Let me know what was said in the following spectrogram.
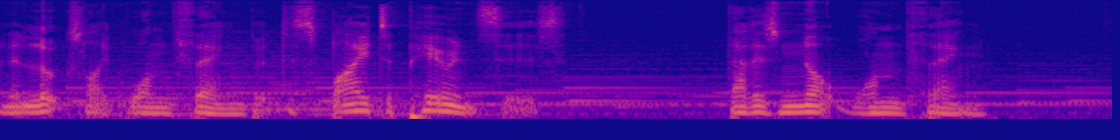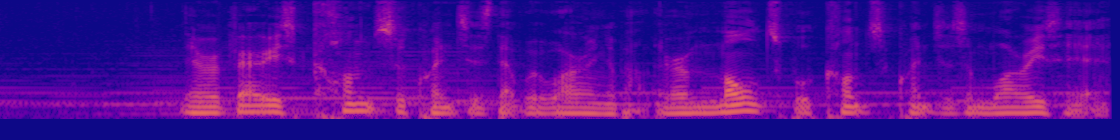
and it looks like one thing, but despite appearances, that is not one thing there are various consequences that we're worrying about. There are multiple consequences and worries here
